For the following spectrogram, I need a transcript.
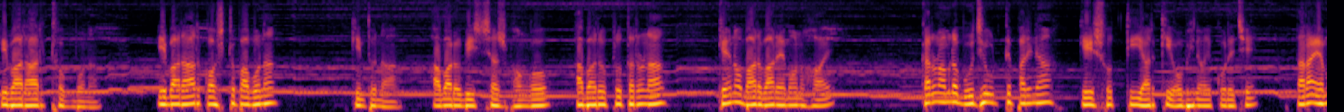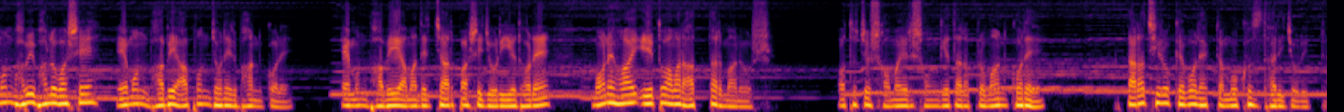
এবার আর ঠকবো না। এবার আর কষ্ট পাবো না। কিন্তু না, আবারও বিশ্বাস ভঙ্গ, আবারও প্রতারণা, কেন বারবার এমন হয়? কারণ আমরা বুঝে উঠতে পারি না কে সত্যি আর কে অভিনয় করেছে। তারা এমনভাবে ভালোবাসে, এমনভাবে আপনজনের ভান করে। এমনভাবে আমাদের চারপাশে জড়িয়ে ধরে, মনে হয় এ তো আমার আত্মার মানুষ। অথচ সময়ের সঙ্গে তারা প্রমাণ করে, তারা ছিল কেবল একটা মুখোশধারী চরিত্র।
